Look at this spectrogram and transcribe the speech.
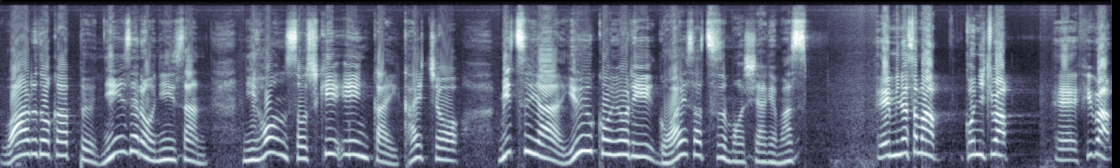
ルワールドカップ2023日本組織委員会会長三谷優子よりご挨拶申し上げます、えー、皆様こんにちは、えー、FIBA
